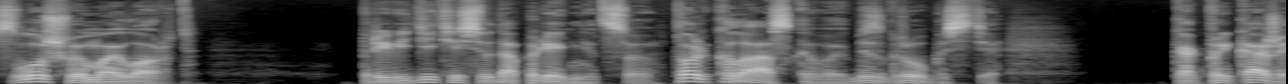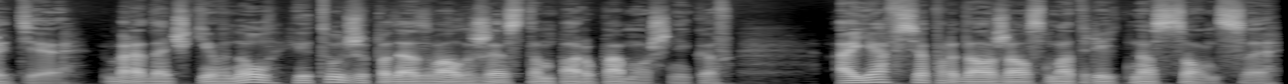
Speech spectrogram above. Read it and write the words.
«Слушаю, мой лорд. Приведите сюда пленницу, только ласково, без грубости». «Как прикажете», — бородач кивнул и тут же подозвал жестом пару помощников — а я все продолжал смотреть на солнце,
